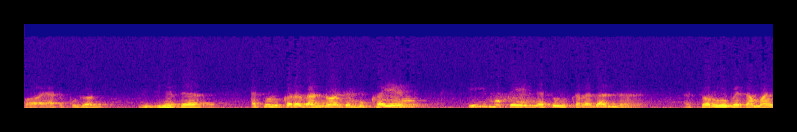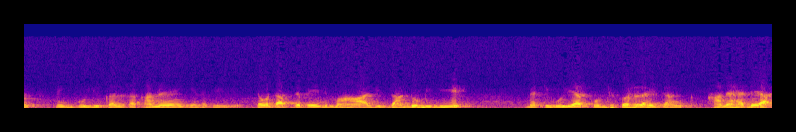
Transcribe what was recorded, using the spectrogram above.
ඔයාට පුළුවන් විදිහට ඇතුල් කරගන්නවද මුඛයෙන් ඒ මුඛයෙන් ඇතුල් කරගන්න ස්වરૂපේ තමයි මේ ගුලි කළා කණේ කියලා කිව්වේ. ඒකට අපිට පේන්නේ මහා අලි දඬු මිනිහෙක් නැති ගුලියක් කුංචි කරලා හිටන් කන හැදයක්.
